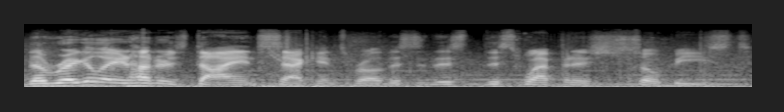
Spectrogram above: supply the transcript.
The regular 800s die in seconds, bro. This this this weapon is so beast.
